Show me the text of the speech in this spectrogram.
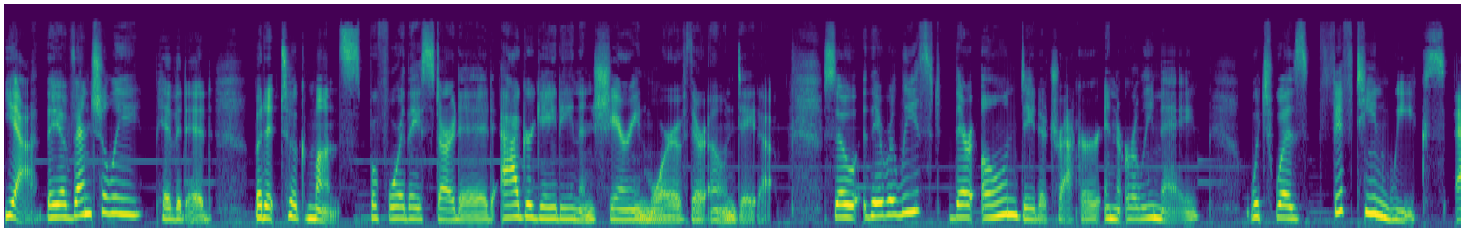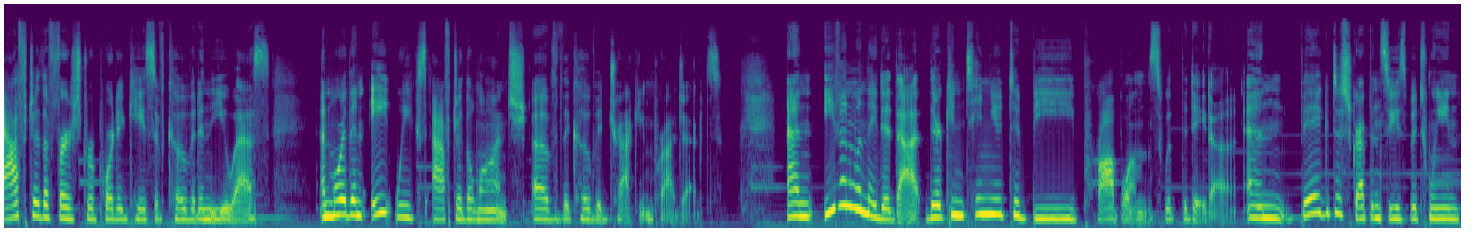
Yeah, they eventually pivoted, but it took months before they started aggregating and sharing more of their own data. So they released their own data tracker in early May, which was 15 weeks after the first reported case of COVID in the US and more than eight weeks after the launch of the COVID tracking project. And even when they did that, there continued to be problems with the data and big discrepancies between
